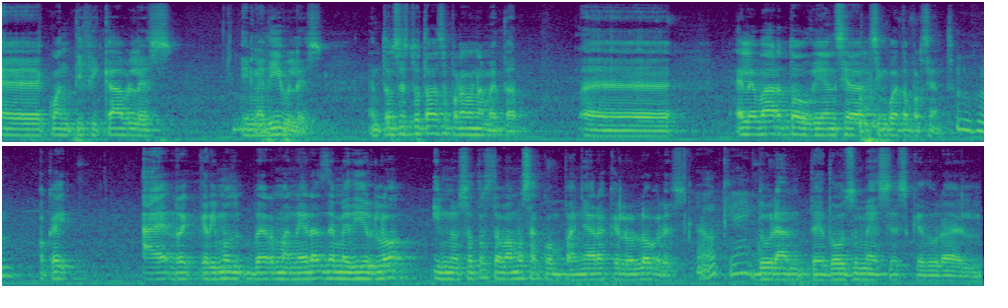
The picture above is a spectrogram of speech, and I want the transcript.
eh, cuantificables y medibles. Entonces tú te vas a poner una meta, eh, elevar tu audiencia al 50%. Ujú. ¿Ok? Ah, requerimos ver maneras de medirlo y nosotros te vamos a acompañar a que lo logres Ok. durante dos meses que dura el,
